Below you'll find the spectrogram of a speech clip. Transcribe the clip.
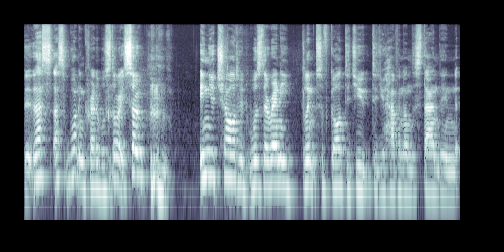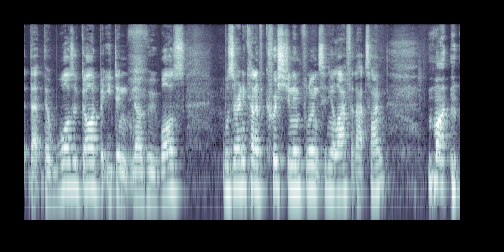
that's that's one incredible story. So, in your childhood, was there any glimpse of God? Did you did you have an understanding that there was a God, but you didn't know who he was? Was there any kind of Christian influence in your life at that time? My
